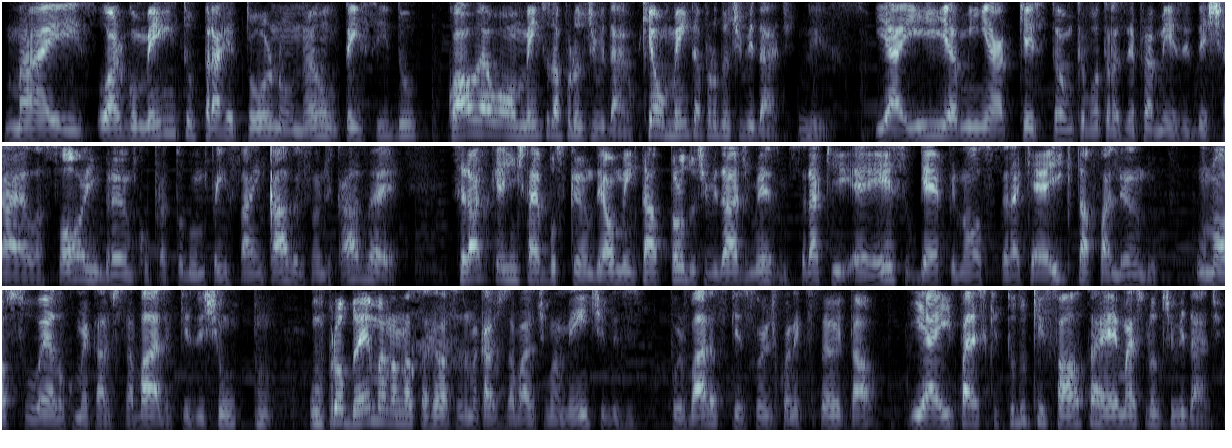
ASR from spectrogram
mas o argumento para retorno ou não tem sido qual é o aumento da produtividade, o que aumenta a produtividade. Isso. E aí a minha questão que eu vou trazer para mesa e deixar ela só em branco para todo mundo pensar em casa, lição de casa é Será que o que a gente está buscando é aumentar a produtividade mesmo? Será que é esse o gap nosso? Será que é aí que está falhando o nosso elo com o mercado de trabalho? Que existe um, um problema na nossa relação no mercado de trabalho ultimamente, por várias questões de conexão e tal. E aí parece que tudo que falta é mais produtividade.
